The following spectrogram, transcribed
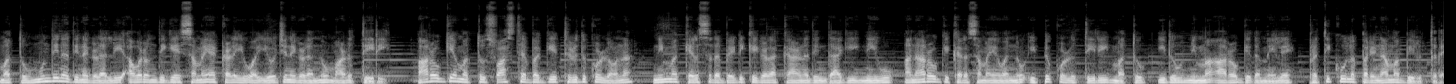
ಮತ್ತು ಮುಂದಿನ ದಿನಗಳಲ್ಲಿ ಅವರೊಂದಿಗೆ ಸಮಯ ಕಳೆಯುವ ಯೋಜನೆಗಳನ್ನು ಮಾಡುತ್ತೀರಿ. ಆರೋಗ್ಯ ಮತ್ತು ಸ್ವಾಸ್ಥ್ಯ ಬಗ್ಗೆ ತಿಳಿದುಕೊಳ್ಳೋಣ. ನಿಮ್ಮ ಕೆಲಸದ ಬೇಡಿಕೆಗಳ ಕಾರಣದಿಂದಾಗಿ ನೀವು ಅನಾರೋಗ್ಯಕರ ಸಮಯವನ್ನು ಇಟ್ಟುಕೊಳ್ಳುತ್ತೀರಿ ಮತ್ತು ಇದು ನಿಮ್ಮ ಆರೋಗ್ಯದ ಮೇಲೆ ಪ್ರತಿಕೂಲ ಪರಿಣಾಮ ಬೀರುತ್ತದೆ.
